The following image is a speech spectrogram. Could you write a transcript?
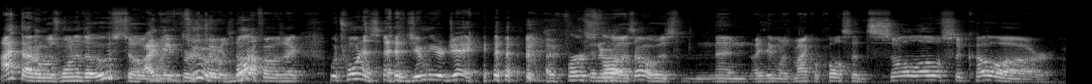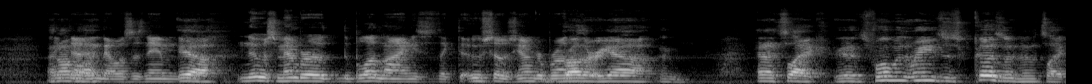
I thought it was one of the Usos I when did first too. took his off. I was like, which one is it, Jimmy or Jay? at first then I thought, realized, oh, it was. Then I think it was Michael Cole said Solo Sikoa, or I think, that, I like, think that was his name. yeah. The newest member of the Bloodline. He's like the Usos' younger brother. brother, yeah, and and it's like it's Roman Reigns' cousin, and it's like,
